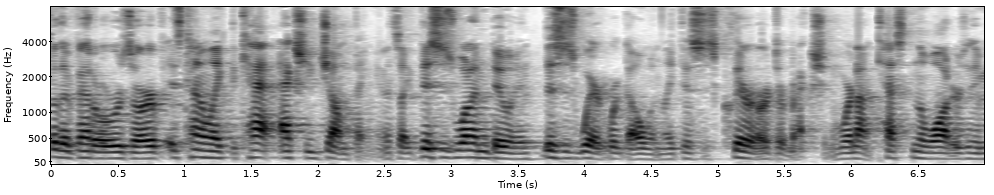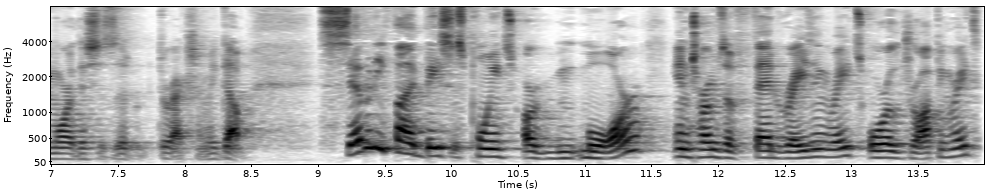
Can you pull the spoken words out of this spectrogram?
for the Federal Reserve is kind of like the cat actually jumping. And it's like, this is what I'm doing. This is where we're going. Like, this is clear our direction. We're not testing the waters anymore. This is the direction we go. 75 basis points or more in terms of Fed raising rates or dropping rates,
